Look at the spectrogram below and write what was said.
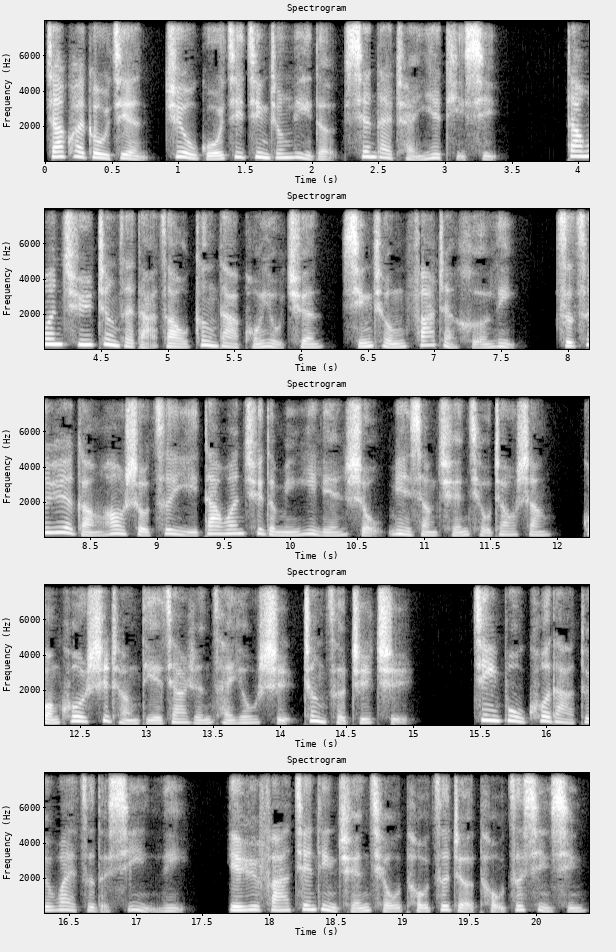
加快构建具有国际竞争力的现代产业体系。大湾区正在打造更大朋友圈，形成发展合力。此次粤港澳首次以大湾区的名义联手，面向全球招商，广阔市场叠加人才优势，政策支持。进一步扩大对外资的吸引力，也愈发坚定全球投资者投资信心。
